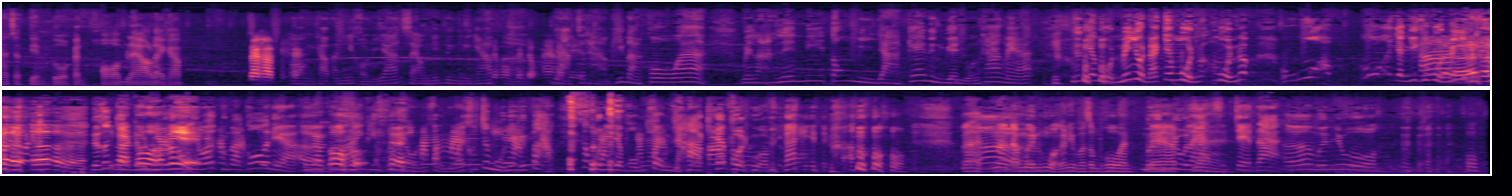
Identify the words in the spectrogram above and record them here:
น่าจะเตรียมตัวกันพร้อมแล้วอะไรครับนะครับต้องครับ อันนี้ขออนุญาตแซวนิดนึงนะครับเดี๋ยวผมไปจบให้ครับอยากพี่จะถามพี่มาโก้ว่า เวลาเล่นนี่ต้องมียาแก้วิงเวียนอยู่ข้างๆไหมฮะคือแกหมุนไม่หยุดนะแกหมุนหมุนแบบว้า วว้าวอย่างนี้คือหมุนไม่หยุดเออเออเดี๋ยวสังเกพี่ตเดี๋ยวมาดูโก้รอบพี่นี้ว่าคุณมาโก้เนี่ยเอคุณอมาโก้ให้เพียงคนเดียวนะฝั่งด้วยเขาจะหมุนอีกหรือเปล่าถ้าหมุนอีกเดี๋ยวผมส่งยาแก้ปวดหัวไปให้นะครับน่าเออน่าจะมึนหัวกันอยู่พอสมควรมึนนะครับอยู่แหละม่สิบเจ็ดอะเออมึนอยู่โอ้โห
